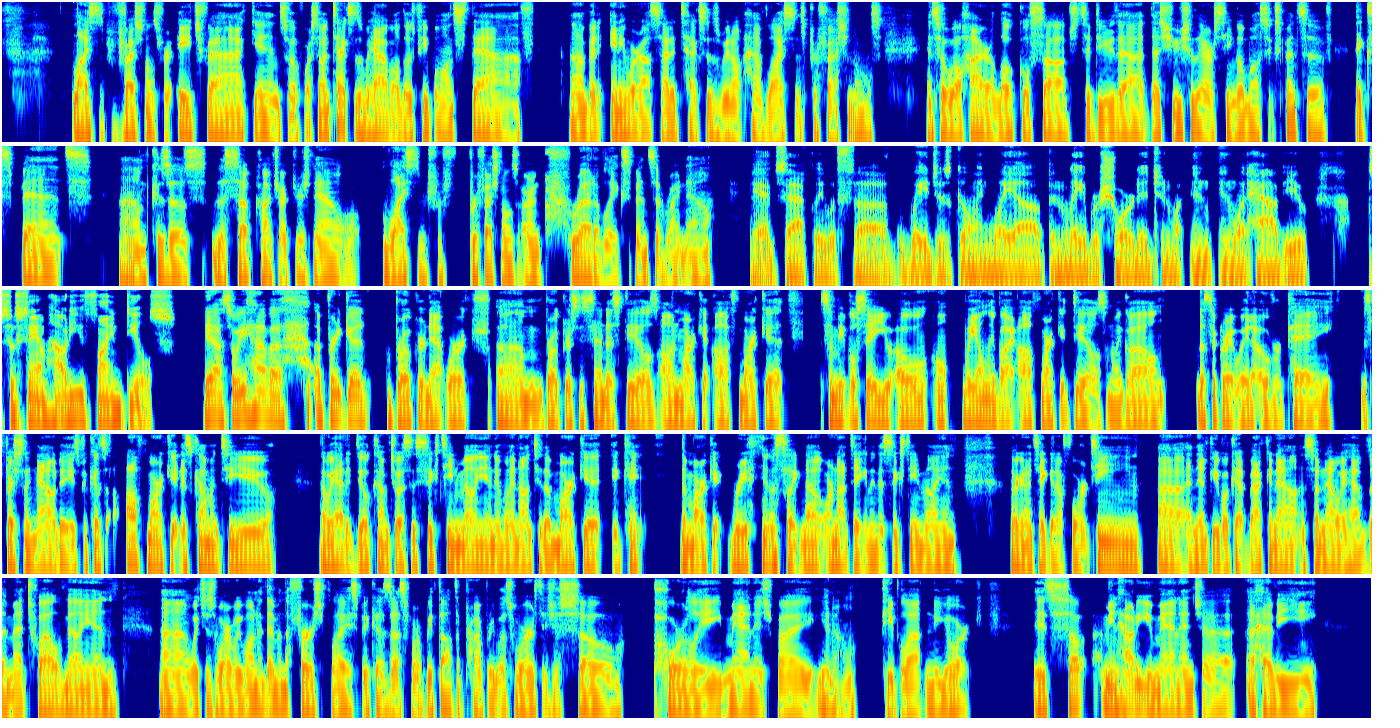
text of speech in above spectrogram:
licensed professionals for HVAC and so forth. So in Texas, we have all those people on staff. Uh, but anywhere outside of Texas, we don't have licensed professionals. And so we'll hire local subs to do that. That's usually our single most expensive expense because um, those the subcontractors now licensed professionals are incredibly expensive right now. Yeah, exactly. With uh, wages going way up and labor shortage and what and, and what have you. So, Sam, how do you find deals? Yeah, so we have a, a pretty good broker network, um, brokers who send us deals on market, off market. Some people say you owe, we only buy off market deals. And I go, well, that's a great way to overpay, especially nowadays, because off market is coming to you. And we had a deal come to us at 16 million and went onto the market. It came, the market re- it was like, no, we're not taking it at 16 million. They're going to take it at 14. Uh, and then people kept backing out. And so now we have them at 12 million uh, which is where we wanted them in the first place because that's where we thought the property was worth. It's just so poorly managed by, you know, people out in New York. It's so, I mean, how do you manage a, a heavy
